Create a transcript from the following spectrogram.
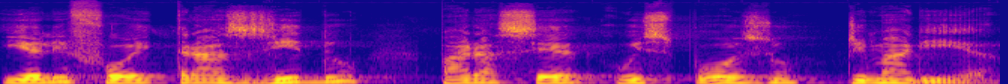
e ele foi trazido para ser o esposo de Maria.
